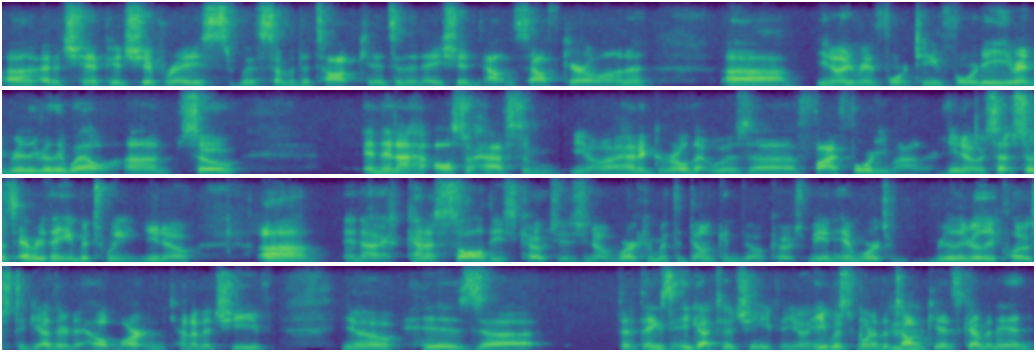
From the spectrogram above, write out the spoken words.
uh, at a championship race with some of the top kids in the nation out in South Carolina. Uh, you know, he ran 1440. He ran really, really well. Um, so, and then I also have some, you know, I had a girl that was a 540 miler, you know, so, so it's everything in between, you know. Um, and I kind of saw these coaches, you know, working with the Duncanville coach. Me and him worked really, really close together to help Martin kind of achieve, you know, his uh, the things that he got to achieve. You know, he was one of the top mm-hmm. kids coming in,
